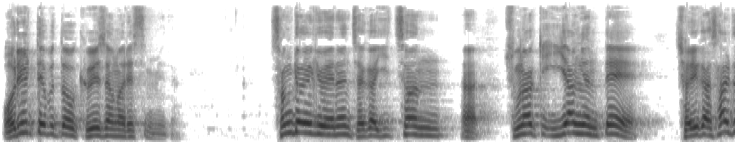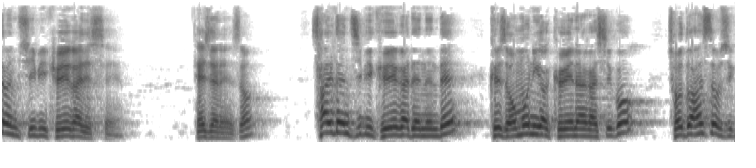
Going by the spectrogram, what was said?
어릴 때부터 교회 생활을 했습니다. 성결교회는 제가 2000, 아, 중학교 2학년 때 저희가 살던 집이 교회가 됐어요. 대전에서. 살던 집이 교회가 됐는데, 그래서 어머니가 교회 나가시고, 저도 할 수 없이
